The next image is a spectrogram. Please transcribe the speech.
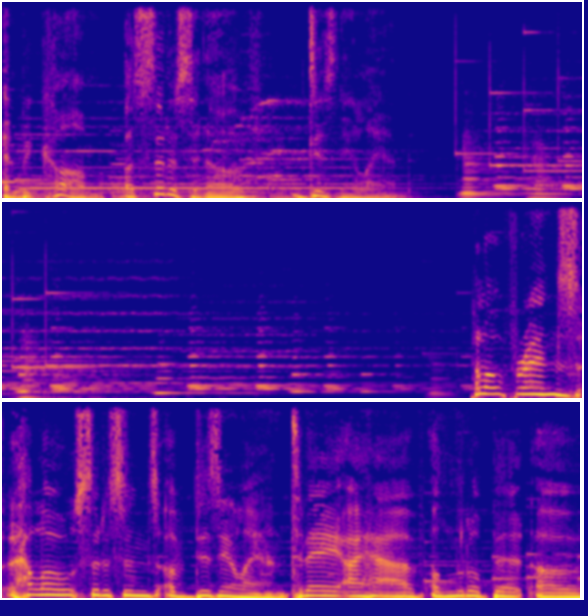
and become a citizen of Disneyland. Hello, friends. Hello, citizens of Disneyland. Today I have a little bit of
